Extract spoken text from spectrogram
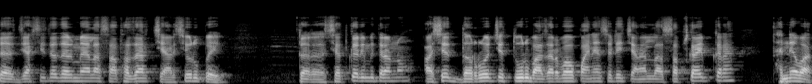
तर जास्तीचा दर मिळाला सात हजार चारशे रुपये. तर शेतकरी मित्रांनो असे दररोजचे तूर बाजारभाव पाहण्यासाठी चॅनलला सबस्क्राईब करा. धन्यवाद.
